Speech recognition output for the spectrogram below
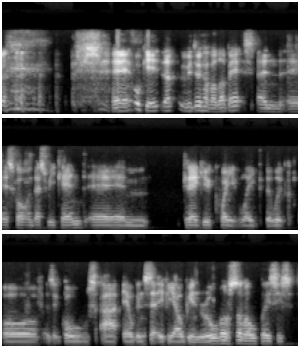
uh, okay, we do have other bets in uh, Scotland this weekend. Um, Greg, you quite like the look of is it goals at Elgin City v Albion Rovers of all places?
